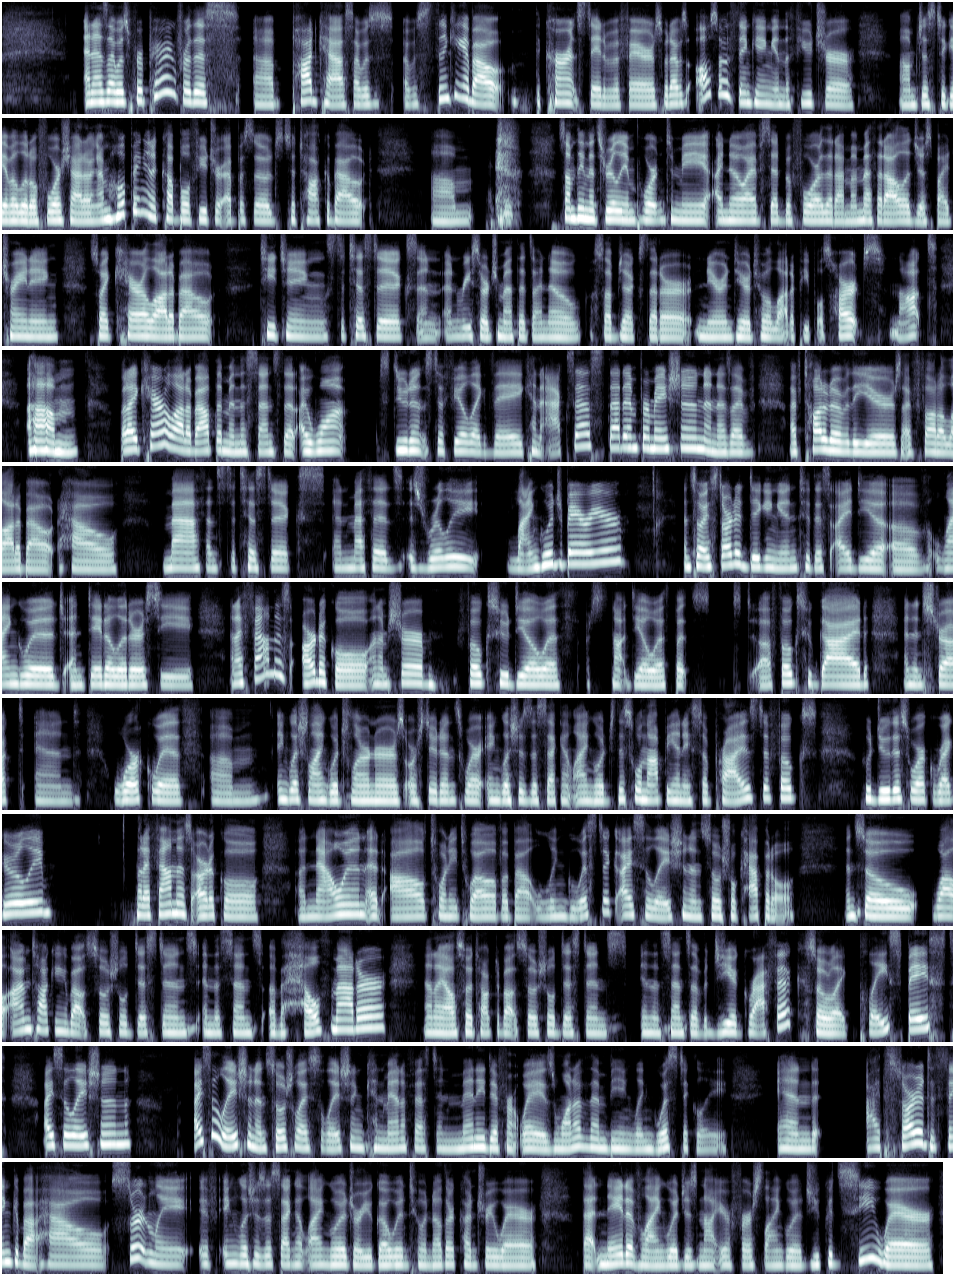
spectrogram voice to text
and as I was preparing for this uh, podcast, I was I was thinking about the current state of affairs, but I was also thinking in the future. Um, just to give a little foreshadowing, I'm hoping in a couple of future episodes to talk about um, something that's really important to me. I know I've said before that I'm a methodologist by training, so I care a lot about teaching statistics and, and research methods. I know subjects that are near and dear to a lot of people's hearts, not. Um, but I care a lot about them in the sense that I want students to feel like they can access that information and as I've I've taught it over the years I've thought a lot about how math and statistics and methods is really language barrier and so I started digging into this idea of language and data literacy and I found this article and I'm sure folks who deal with not deal with but uh, folks who guide and instruct and work with um, English language learners or students where English is a second language. This will not be any surprise to folks who do this work regularly. But I found this article, uh, Nawyn et al. 2012, about linguistic isolation and social capital. And so while I'm talking about social distance in the sense of a health matter, and I also talked about social distance in the sense of a geographic, so like place based isolation, isolation and social isolation can manifest in many different ways, one of them being linguistically. And I started to think about how certainly if English is a second language or you go into another country where that native language is not your first language, you could see where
